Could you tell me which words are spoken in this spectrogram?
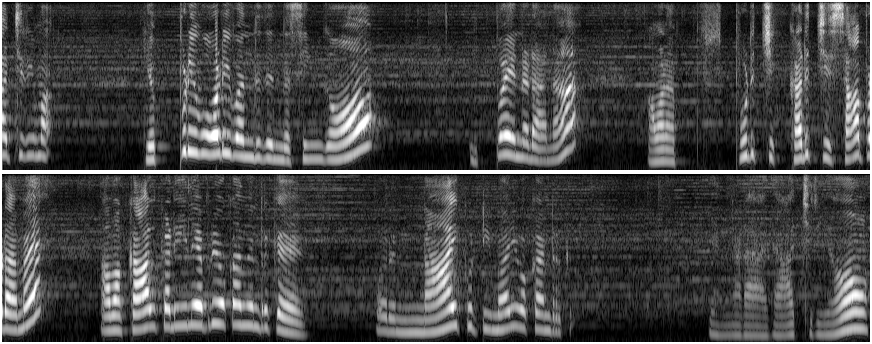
ஆச்சரியமா. எப்படி ஓடி வந்தது இந்த சிங்கம்? இப்போ என்னடானா அவனை பிடிச்சி கடித்து சாப்பிடாம அவன் கால் கடியில் எப்படி உக்காந்துருக்கு ஒரு நாய்க்குட்டி மாதிரி உக்காண்டிருக்கு என்னடா இது ஆச்சரியம்?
